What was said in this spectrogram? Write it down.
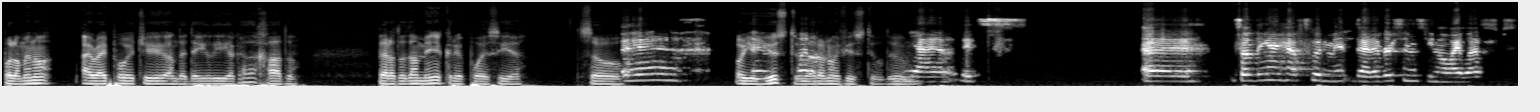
por lo menos, I write poetry on the daily a cada rato. Pero tú también escribes poesía. So, uh, or you uh, used to. Well, I don't know if you still do. Yeah, it's uh, something I have to admit that ever since you know I left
